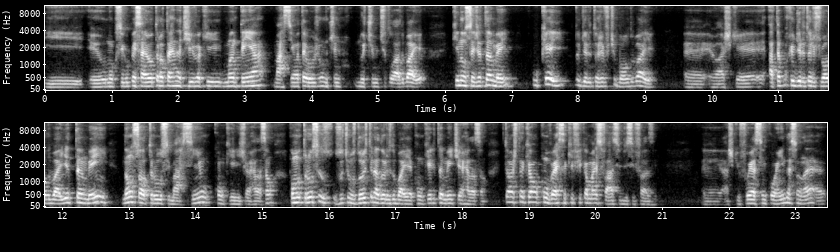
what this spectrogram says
E eu não consigo pensar em outra alternativa que mantenha Marcinho até hoje no time, no time titular do Bahia, que não seja também o QI do diretor de futebol do Bahia. É, eu acho que é. Até porque o diretor de futebol do Bahia também não só trouxe Marcinho, com quem ele tinha relação, como trouxe os, os últimos dois treinadores do Bahia, com quem ele também tinha relação. Então acho que é uma conversa que fica mais fácil de se fazer. É, acho que foi assim com o Anderson, né?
